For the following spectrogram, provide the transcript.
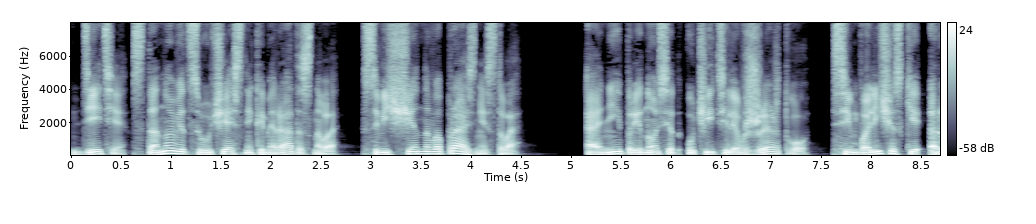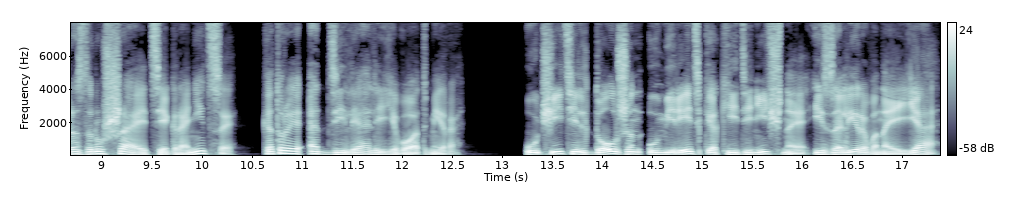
Дети становятся участниками радостного, священного празднества. Они приносят учителя в жертву, символически разрушая те границы, которые отделяли его от мира. Учитель должен умереть как единичное, изолированное «я»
